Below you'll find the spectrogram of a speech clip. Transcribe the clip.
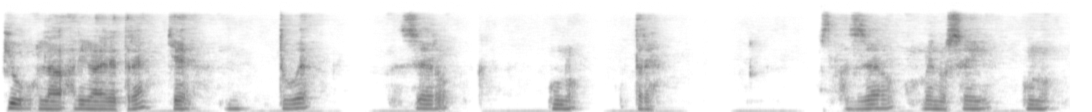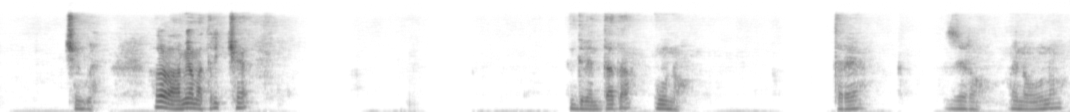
più la riga R3 che è 2 0 1 3 0 meno 6 1 5 allora la mia matrice è diventata 1 3 0 meno 1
